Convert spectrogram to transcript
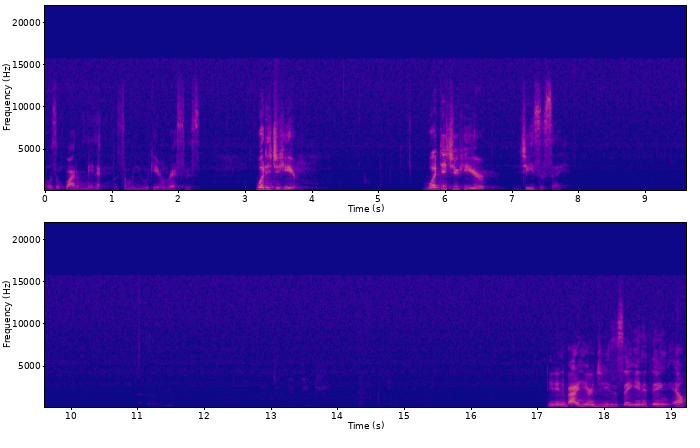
It wasn't quite a minute, but some of you were getting restless. What did you hear? What did you hear Jesus say? Did anybody hear Jesus say anything else?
